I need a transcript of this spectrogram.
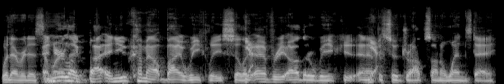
whatever it is. And you're like, bi- and you come out bi-weekly, so like yeah. every other week an yeah. episode drops on a Wednesday.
